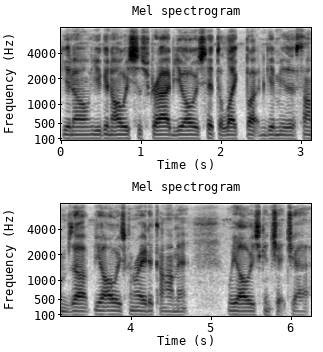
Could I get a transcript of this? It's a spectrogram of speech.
You know, you can always subscribe. You always hit the like button, give me the thumbs up. You always can write a comment. We always can chit chat.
